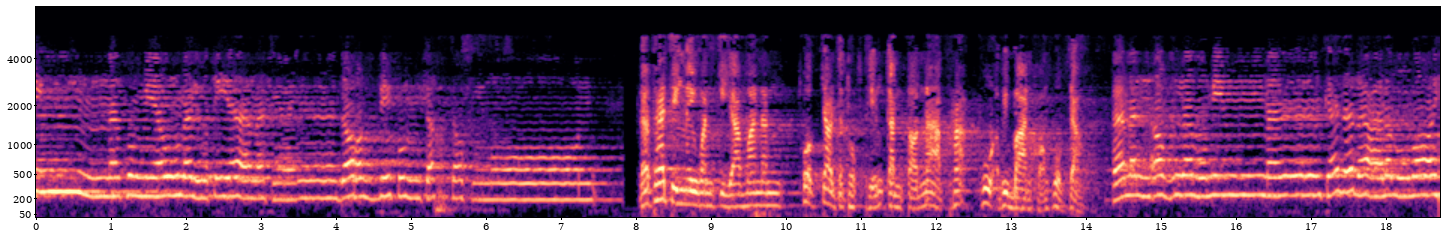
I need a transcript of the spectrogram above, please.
إنكم يوم القيامة عند ربكم تختصمونและแท้จริงในวันกิยามานั้น พวกเจ้าจะถกเถียงกันต่อหน้าพระผู้อภิบาลของพวกเจ้า فمن أظلم ممن كذب على الله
